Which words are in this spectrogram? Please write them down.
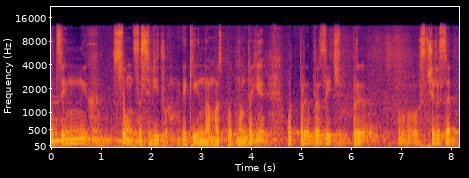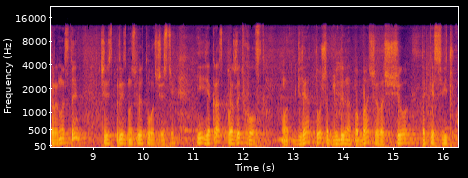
Оцей миг сонця, світла, який нам Господь нам дає, от преобразити, при, через себе перенести, через призму своєї творчості, і якраз положити в холст. От, для того, щоб людина побачила, що таке світло.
